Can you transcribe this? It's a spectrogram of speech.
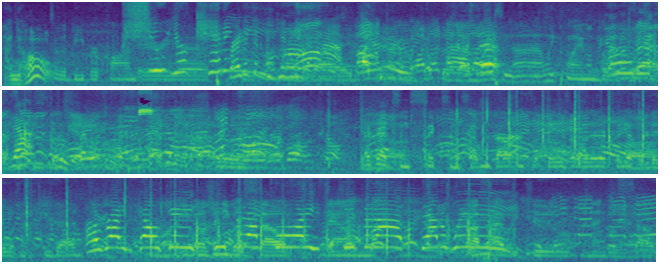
I know. to the Beaver Pond Shoot, area. you're kidding Right at the me. beginning of the half. Andrew, uh, Uh, we climbed. Yes, it was right. I've had some six and seven thousand foot days over there, so yesterday wasn't too bad. All right, Helgi. Goes- Keep it up, south, boys. down, Keep it up. That Cross Highway away. two, and then goes south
